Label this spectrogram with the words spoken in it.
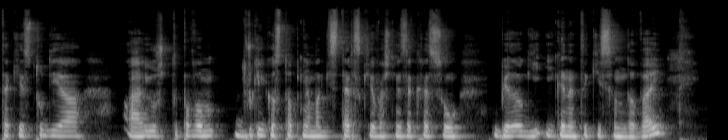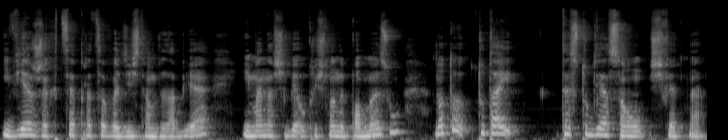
takie studia a już typowo drugiego stopnia magisterskie właśnie z zakresu biologii i genetyki sądowej i wie, że chce pracować gdzieś tam w labie i ma na siebie określony pomysł, no to tutaj te studia są świetne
